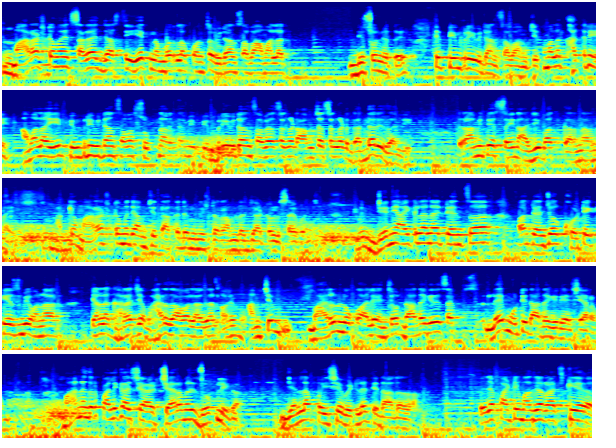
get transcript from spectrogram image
महाराष्ट्रामध्ये सगळ्यात जास्त एक नंबरला कोणता विधानसभा आम्हाला दिसून येतोय ते पिंपरी विधानसभा आमची. मला खात्री आहे. आम्हाला हे पिंपरी विधानसभा सुटणार तर आम्ही पिंपरी विधानसभा संकट आमच्या संकट गद्दारी झाली. तर आम्ही ते सैन अजिबात करणार नाही. अख्ख्या महाराष्ट्रामध्ये आमची ताकद आहे मिनिस्टर रामदासजी आठवले साहेबांची. म्हणजे ज्यांनी ऐकलं नाही त्यांचं और त्यांच्यावर खोटे केस बी होणार. त्यांना घराच्या बाहेर जावं लागेल. आमचे बाहेरून लोक आले यांच्यावर दादागिरी साहेब लय मोठी दादागिरी आहे शहरामध्ये. महानगरपालिका शहर- शहरामध्ये झोपली का? ज्यांना पैसे भेटले ते दादा त्याच्या पाठीमागे राजकीय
